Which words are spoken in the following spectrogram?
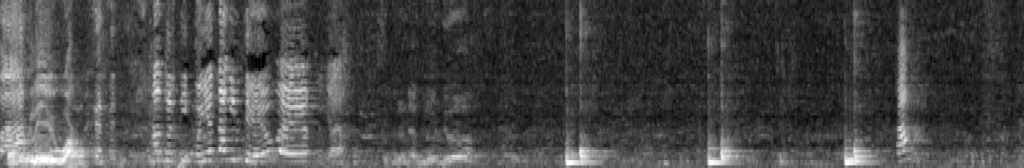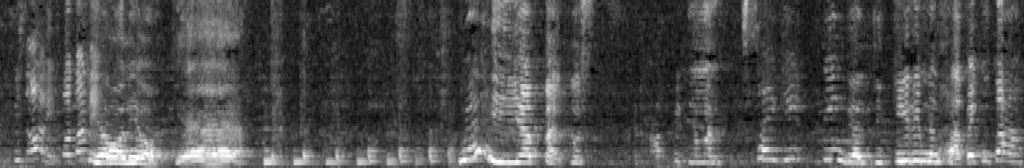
Pak. Paling lewang. Angger tibanya tangi dewek ya. Hah? Wis oli fotone. Leo, Leo. Yeah. Wah iya bagus. Apik nemen. Saiki tinggal dikirim nang HP ku Kang.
